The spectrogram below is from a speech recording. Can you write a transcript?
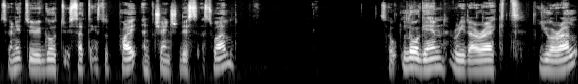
so I need to go to settings.py and change this as well. So login redirect URL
